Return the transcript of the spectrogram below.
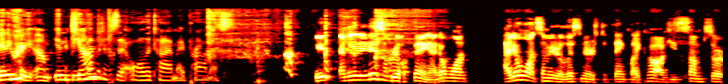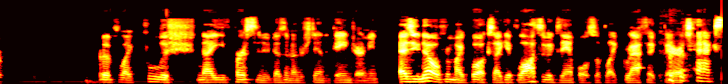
anyway, um, in and beyond she mentions it all the time. I promise. it, I mean, it is a real thing. I don't want I don't want some of your listeners to think like, oh, he's some sort of like foolish, naive person who doesn't understand the danger. I mean, as you know from my books, I give lots of examples of like graphic bear attacks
